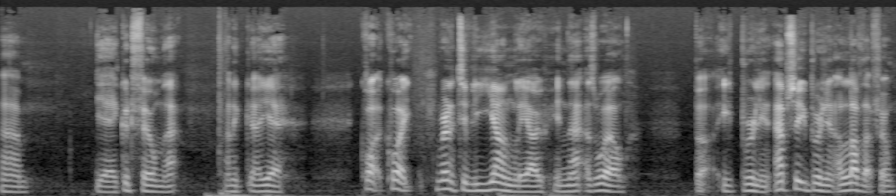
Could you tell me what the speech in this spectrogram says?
Um, yeah, good film that, and uh, yeah, quite quite relatively young Leo in that as well, but he's brilliant, absolutely brilliant. I love that film.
